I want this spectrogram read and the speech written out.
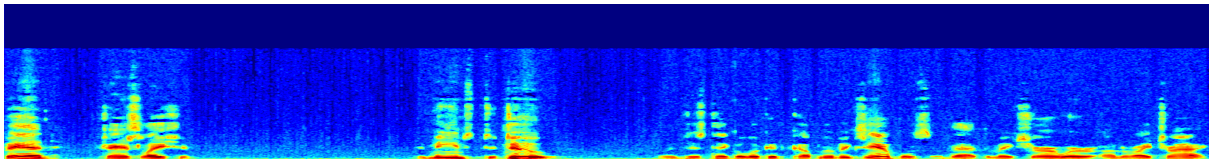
Bad translation. It means to do. We'll just take a look at a couple of examples of that to make sure we're on the right track.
